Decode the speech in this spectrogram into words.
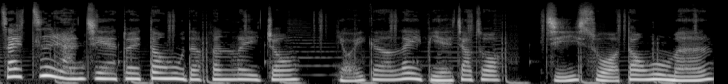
在自然界对动物的分类中，有一个类别叫做脊索动物门。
